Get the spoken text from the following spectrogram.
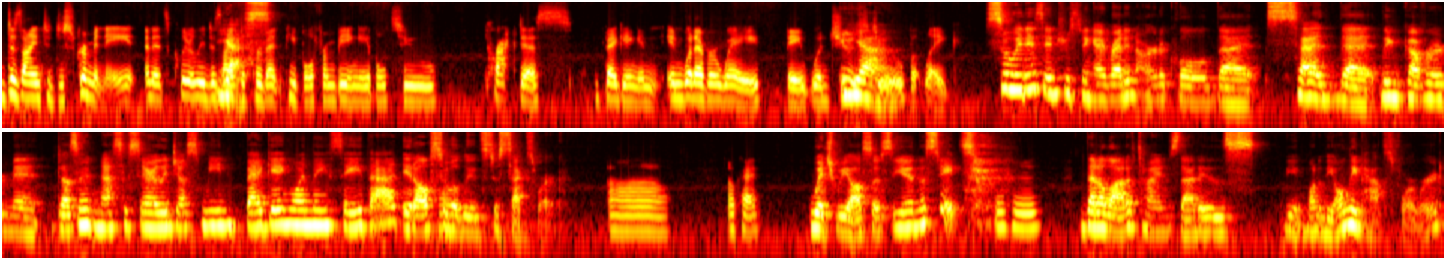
designed to discriminate and it's clearly designed yes. to prevent people from being able to practice begging in in whatever way they would choose yeah. to but like so it is interesting i read an article that said that the government doesn't necessarily just mean begging when they say that it also okay. alludes to sex work oh uh, okay which we also see in the states mm-hmm. that a lot of times that is the, one of the only paths forward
